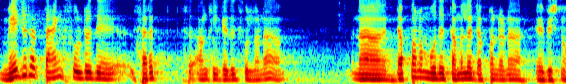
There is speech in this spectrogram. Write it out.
மேஜராக தேங்க்ஸ் சொல்கிறது சரத் அங்கிளுக்கு எதுக்கு சொல்லணும்னா நான் டப் பண்ணும்போது தமிழில் டப் பண்ணுறேன்னா ஏ விஷ்ணு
